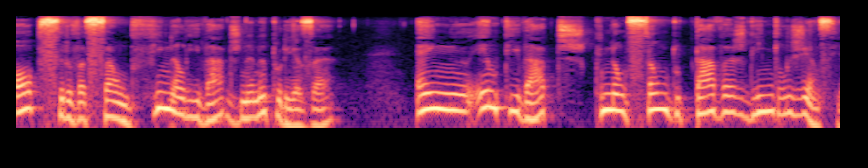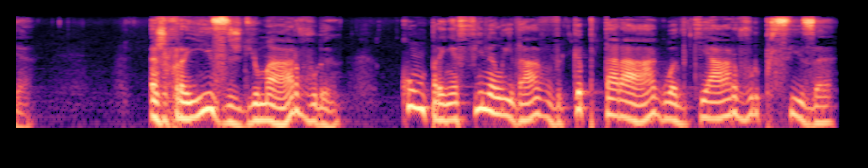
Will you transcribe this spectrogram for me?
observação de finalidades na natureza em entidades que não são dotadas de inteligência. As raízes de uma árvore cumprem a finalidade de captar a água de que a árvore precisa,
